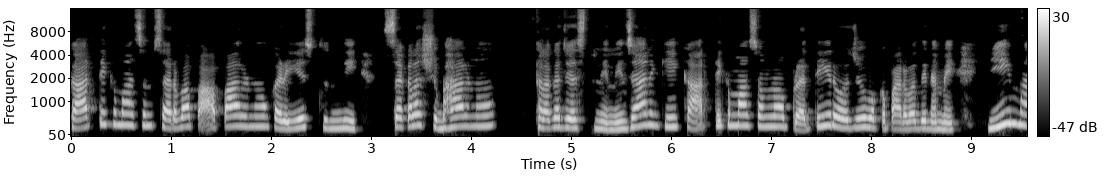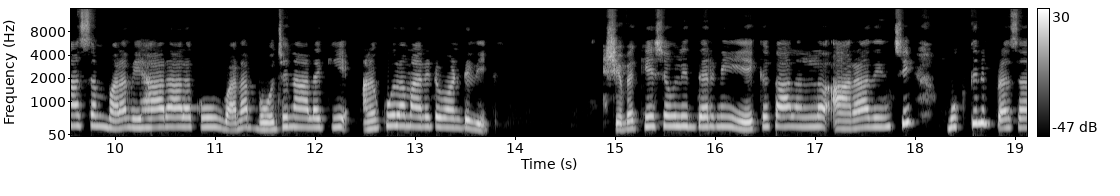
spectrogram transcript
కార్తీక మాసం సర్వ పాపాలను కడిగేస్తుంది. సకల శుభాలను కలగజేస్తుంది. నిజానికి కార్తీక మాసంలో ప్రతిరోజు ఒక పర్వదినమే. ఈ మాసం వన విహారాలకు వన భోజనాలకి అనుకూలమైనటువంటిది. శివకేశవులిద్దరిని ఏకకాలంలో ఆరాధించి ముక్తిని ప్రసా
